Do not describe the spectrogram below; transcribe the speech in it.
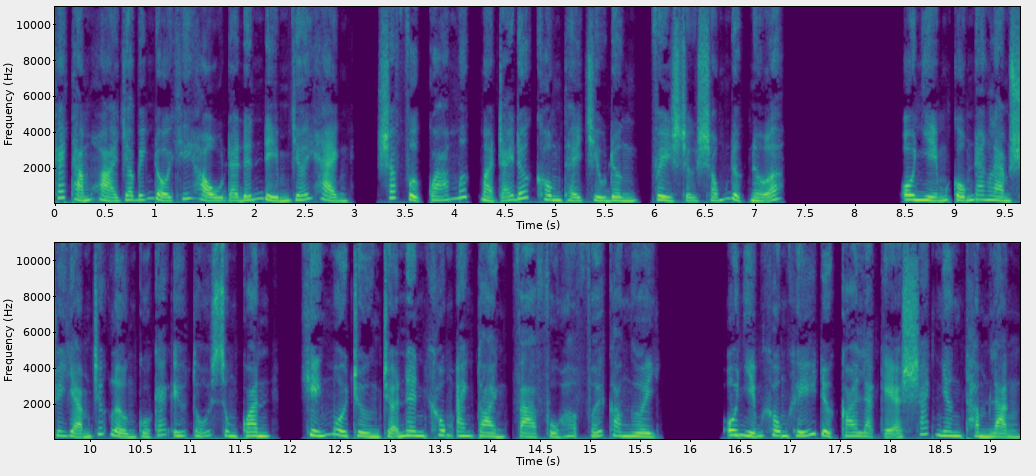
Các thảm họa do biến đổi khí hậu đã đến điểm giới hạn, sắp vượt quá mức mà trái đất không thể chịu đựng vì sự sống được nữa. Ô nhiễm cũng đang làm suy giảm chất lượng của các yếu tố xung quanh, khiến môi trường trở nên không an toàn và phù hợp với con người. Ô nhiễm không khí được coi là kẻ sát nhân thầm lặng,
